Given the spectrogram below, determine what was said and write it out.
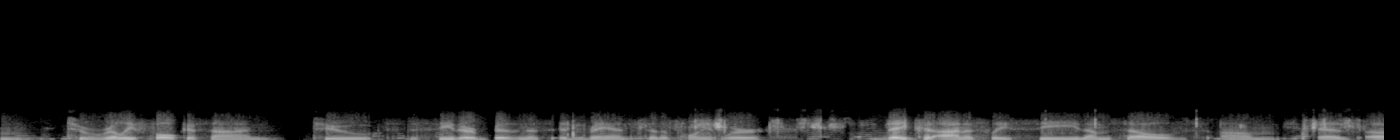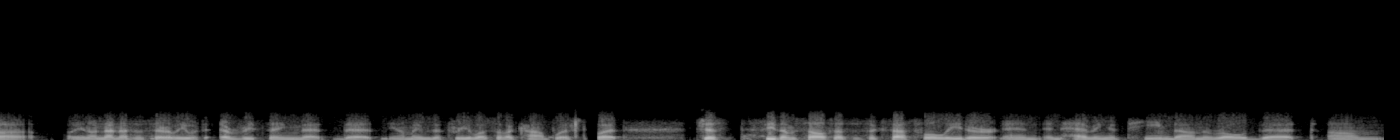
um, to really focus on to to see their business advance to the point where they could honestly see themselves um, as a, you know, not necessarily with everything that that you know maybe the three of us have accomplished, but just see themselves as a successful leader and and having a team down the road that um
